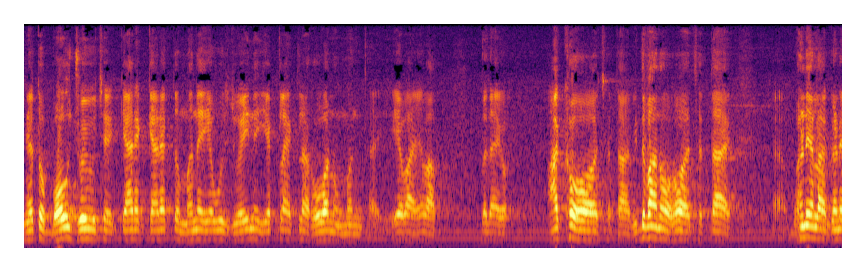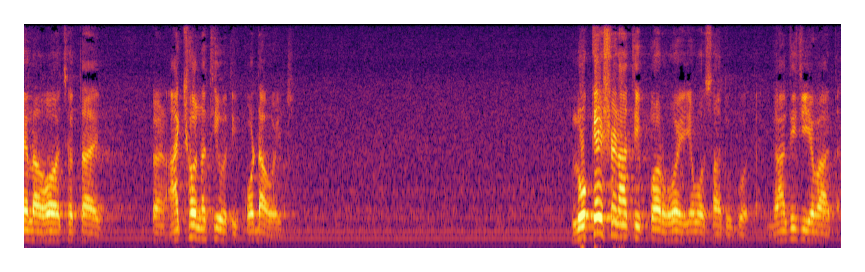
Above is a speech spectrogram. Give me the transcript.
મેં તો બહુ જોયું છે, ક્યારેક ક્યારેક તો મને એવું જોઈને એકલા એકલા રોવાનું મન થાય, એવા એવા બધા આંખો હોવા છતાં વિદ્વાનો હોવા છતાંય ભણેલા ગણેલા હોવા છતાંય, પણ આંખો નથી હોતી કોડા હોય છે. લોકેશણાથી પર હોય એવો સાધુ ગોતા, ગાંધીજી એવા હતા.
